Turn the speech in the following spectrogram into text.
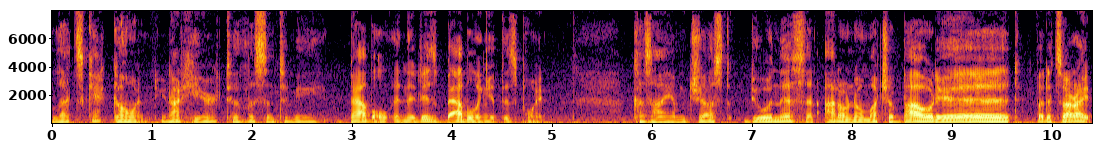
let's get going. You're not here to listen to me babble, and it is babbling at this point because I am just doing this and I don't know much about it, but it's all right.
